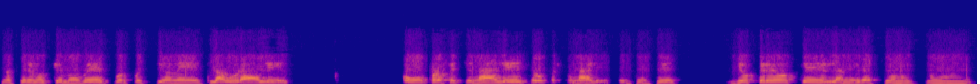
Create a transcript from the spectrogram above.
nos tenemos que mover por cuestiones laborales o profesionales o personales. Entonces, yo creo que la migración es un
